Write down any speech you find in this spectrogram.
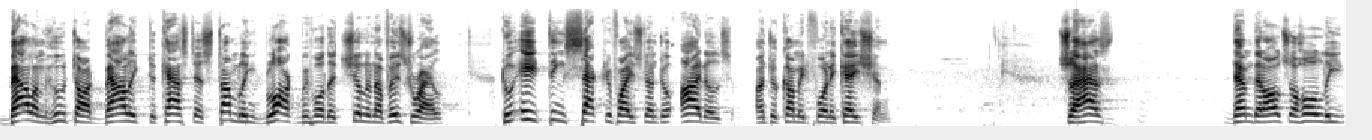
Balaam, who taught Balak to cast a stumbling block before the children of Israel, to eat things sacrificed unto idols, and to commit fornication. So has them that also hold the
